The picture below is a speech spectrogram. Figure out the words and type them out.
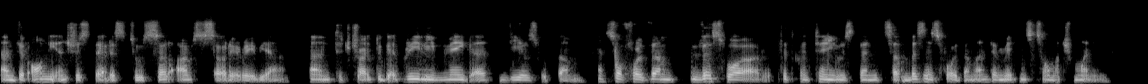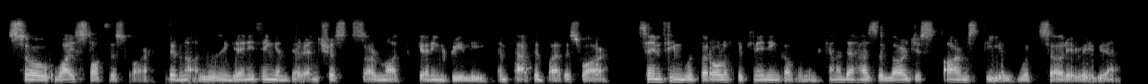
and their only interest there is to sell arms to Saudi Arabia and to try to get really mega deals with them. And so for them, this war, if it continues, then it's a business for them, and they're making so much money. So why stop this war? They're not losing anything, and their interests are not getting really impacted by this war. Same thing with the role of the Canadian government. Canada has the largest arms deal with Saudi Arabia.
